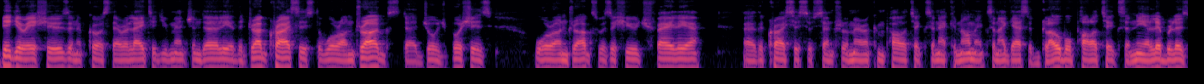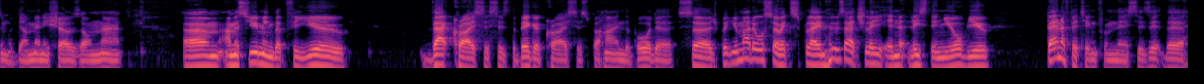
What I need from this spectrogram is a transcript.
bigger issues, and of course, they're related. You mentioned earlier the drug crisis, the war on drugs, uh, George Bush's war on drugs was a huge failure. uh, the crisis of Central American politics and economics, and I guess of global politics and neoliberalism. We've done many shows on that. Um, I'm assuming that for you, that crisis is the bigger crisis behind the border surge. But you might also explain who's actually, in at least in your view, benefiting from this. Is it the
